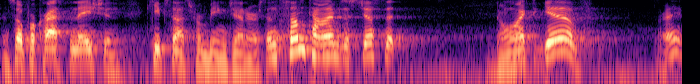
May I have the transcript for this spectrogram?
And so procrastination keeps us from being generous. And sometimes it's just that don't like to give, right?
